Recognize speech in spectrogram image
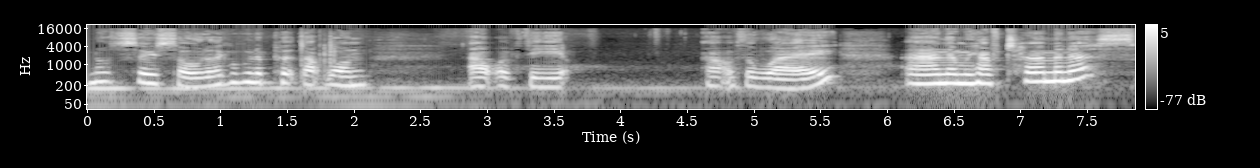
Not so sold. I think I'm going to put that one out of the out of the way. And then we have Terminus,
